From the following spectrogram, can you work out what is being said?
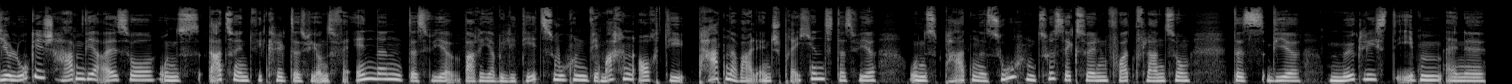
Biologisch haben wir also uns dazu entwickelt, dass wir uns verändern, dass wir Variabilität suchen. Wir machen auch die Partnerwahl entsprechend, dass wir uns Partner suchen zur sexuellen Fortpflanzung, dass wir möglichst eben eine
